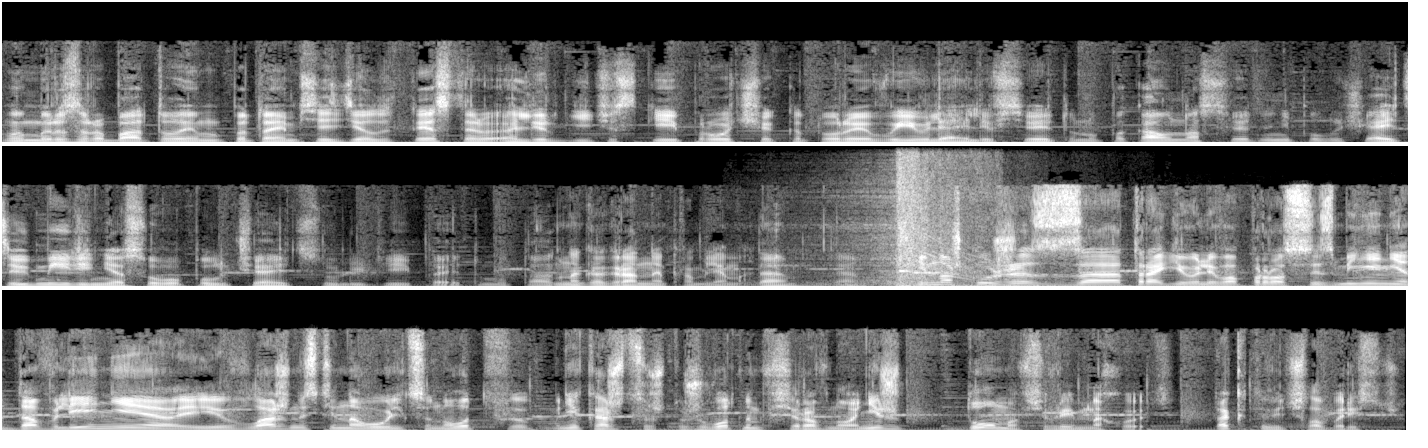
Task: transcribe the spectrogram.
Мы, мы разрабатываем, пытаемся сделать тесты аллергические и прочее, которые выявляли все это. Но пока у нас все это не получается. И в мире не особо получается у людей, поэтому так. Многогранная проблема проблема. Да, да. Немножко уже затрагивали вопрос изменения давления и влажности на улице. Но вот э, мне кажется, что животным все равно. Они же дома все время находятся. Так это, Вячеслав Борисович?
